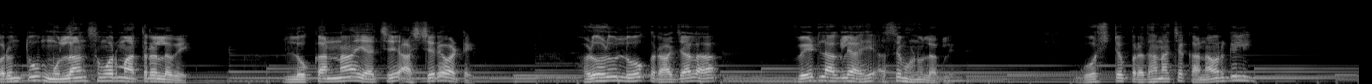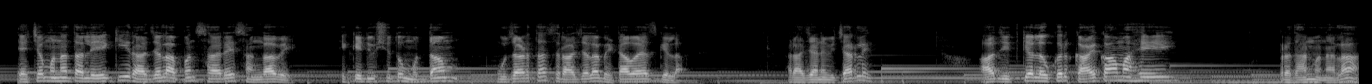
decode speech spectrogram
परंतु मुलांसमोर मात्र लवे. लोकांना याचे आश्चर्य वाटे. हळूहळू लोक राजाला वेड लागले आहे असे म्हणू लागले. गोष्ट प्रधानाच्या कानावर गेली. त्याच्या मनात आले की राजाला आपण सारे सांगावे. एके दिवशी तो मुद्दाम उजाडताच राजाला भेटावयास गेला. राजाने विचारले आज इतक्या लवकर काय काम आहे? प्रधान म्हणाला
